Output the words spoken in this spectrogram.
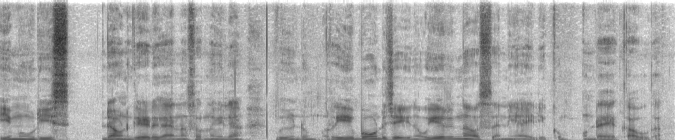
ഈ മൂഡീസ് ഡൗൺ ഗ്രേഡ് കാരണം സ്വർണവില വീണ്ടും റീബൗണ്ട് ചെയ്യുന്ന ഉയരുന്ന അവസ്ഥ തന്നെയായിരിക്കും ഉണ്ടായേക്കാവുക.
